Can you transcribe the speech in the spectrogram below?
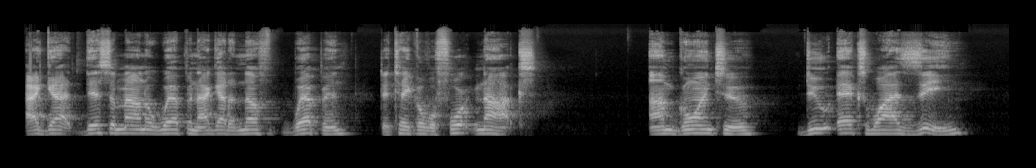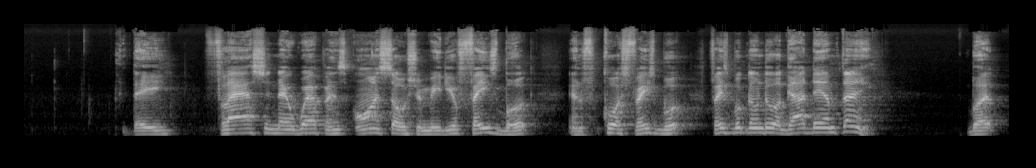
I got this amount of weapon, I got enough weapon to take over Fort Knox. I'm going to do X, Y, Z. They flashing their weapons on social media, Facebook, and of course, Facebook. Facebook don't do a goddamn thing. But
